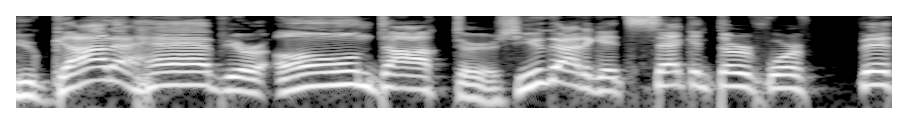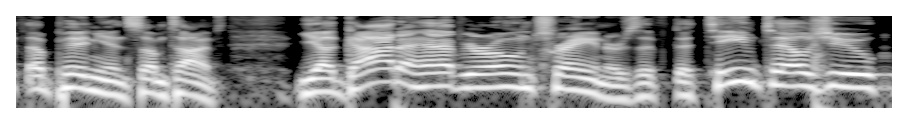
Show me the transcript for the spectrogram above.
you got to have your own doctors. You got to get second, third, fourth, fifth opinion sometimes. You got to have your own trainers. If the team tells you,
